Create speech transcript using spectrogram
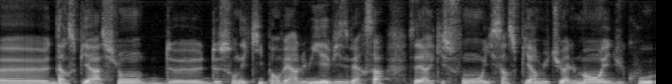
d'inspiration de, de, son équipe envers lui et vice-versa. C'est-à-dire qu'ils s'inspirent mutuellement et du coup,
